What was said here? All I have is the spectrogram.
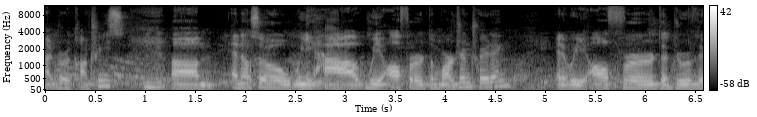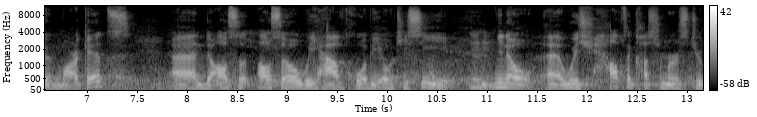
hundred countries. Mm-hmm. Um, and also we have we offer the margin trading, and we offer the derivative markets and also also we have Huobi OTC, mm -hmm. you know, uh, which helps the customers to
